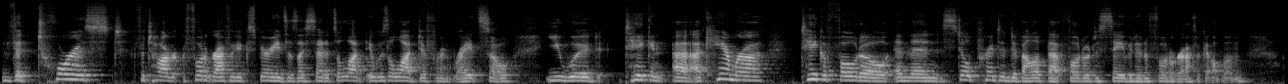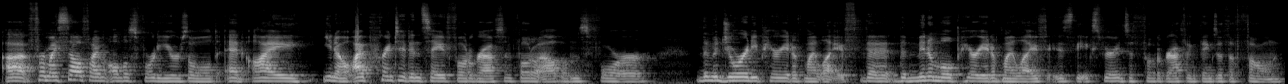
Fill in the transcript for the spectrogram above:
The tourist photog- photographic experience, as I said, it's a lot. It was a lot different, right? So you would take an, a camera, take a photo and then still print and develop that photo to save it in a photographic album. Uh, for myself, I'm almost 40 years old, and I, you know, I printed and saved photographs and photo albums for the majority period of my life. The the minimal period of my life is the experience of photographing things with a phone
